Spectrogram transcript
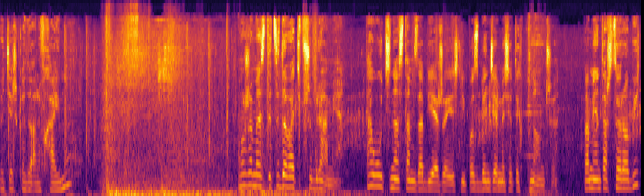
Wycieczka do Alfheimu? Możemy zdecydować przy bramie. Ta łódź nas tam zabierze, jeśli pozbędziemy się tych pnączy. Pamiętasz, co robić?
